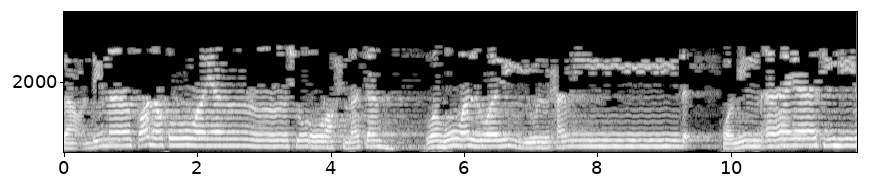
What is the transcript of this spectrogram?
بَعْدِ مَا قَنَطُوا وَيَنشُرُ رَحْمَتَهُ وَهُوَ الْوَلِيُّ الْحَمِيدُ. وَمِنْ آيَاتِهِ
